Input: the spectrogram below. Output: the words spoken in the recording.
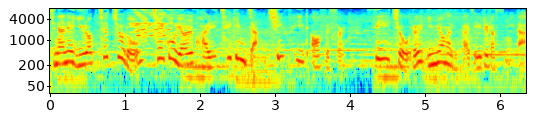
지난해 유럽 최초로 최고 열 관리 책임자 Chief Heat Officer CHO를 임명하기까지 이르렀습니다.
